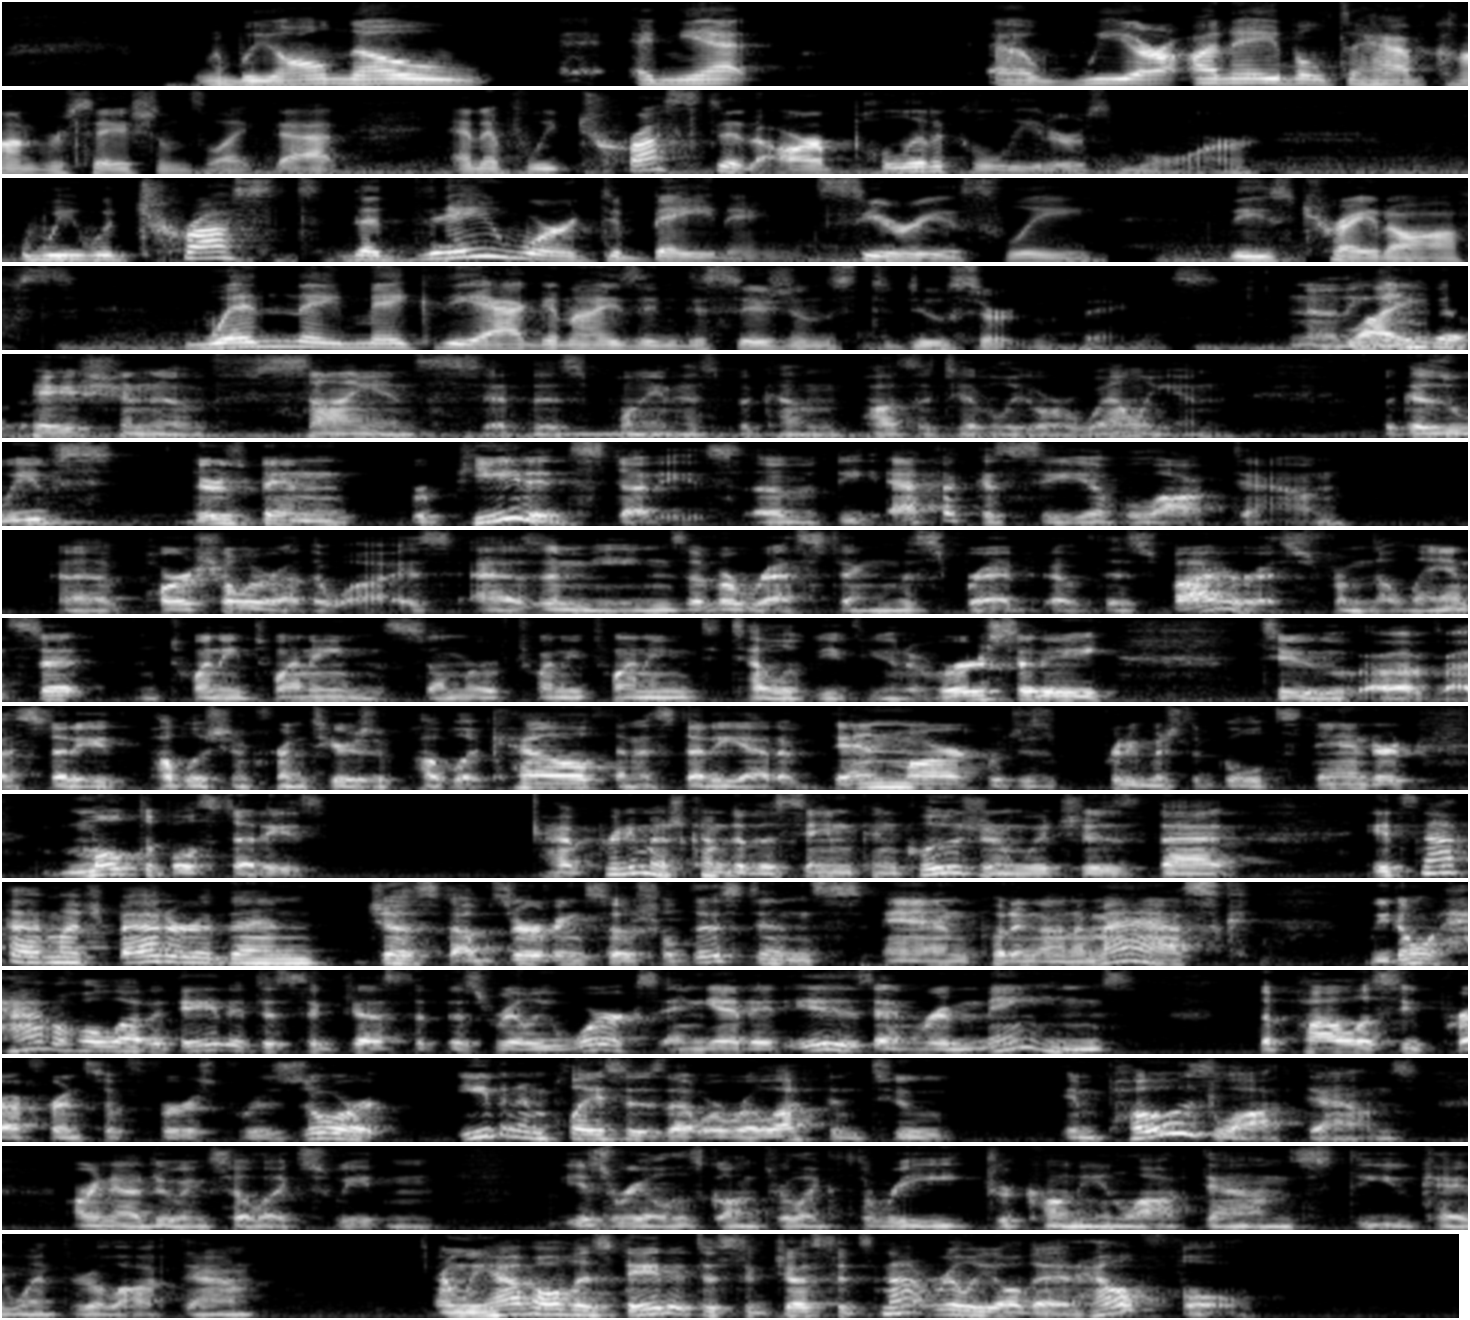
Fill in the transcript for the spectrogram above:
and we all know and yet uh, we are unable to have conversations like that and if we trusted our political leaders more we would trust that they were debating seriously these trade-offs when they make the agonizing decisions to do certain things. No, the Like- invocation of science at this point has become positively Orwellian because we've there's been repeated studies of the efficacy of lockdown, uh, partial or otherwise, as a means of arresting the spread of this virus. From the Lancet in 2020, in the summer of 2020, to Tel Aviv University, to uh, a study published in Frontiers of Public Health, and a study out of Denmark, which is pretty much the gold standard. Multiple studies have pretty much come to the same conclusion, which is that it's not that much better than just observing social distance and putting on a mask. We don't have a whole lot of data to suggest that this really works, and yet it is and remains the policy preference of first resort, even in places that were reluctant to impose lockdowns, are now doing so, like Sweden. Israel has gone through like three draconian lockdowns. The UK went through a lockdown. And we have all this data to suggest it's not really all that helpful.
